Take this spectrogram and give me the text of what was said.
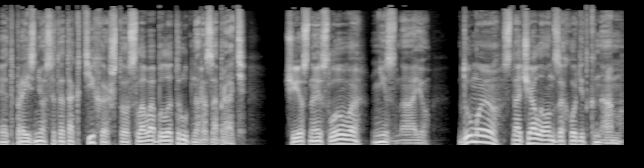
Эд произнес это так тихо, что слова было трудно разобрать. «Честное слово, не знаю. Думаю, сначала он заходит к нам.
